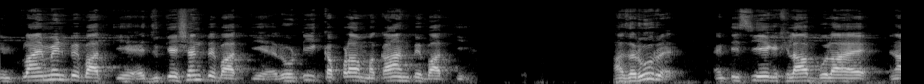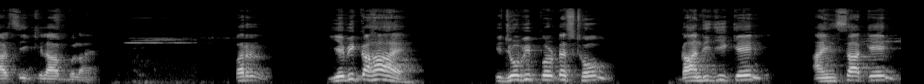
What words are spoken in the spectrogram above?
एम्प्लॉयमेंट पे बात की है, एजुकेशन पे बात की है, रोटी, कपड़ा, मकान पे बात की है। हाँ ज़रूर एन के खिलाफ बोला है, एनआरसी के खिलाफ बोला है। पर ये भी कहा है कि जो भी प्रोटेस्ट हो गांधी जी के, अहिंसा के,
